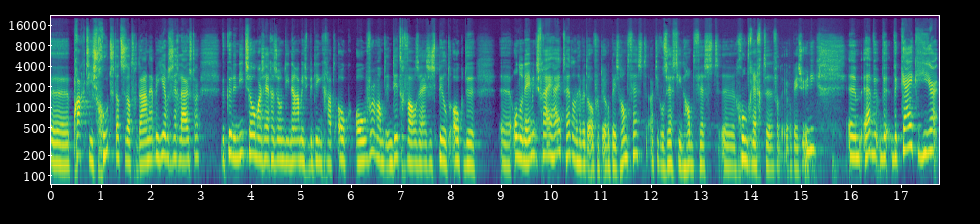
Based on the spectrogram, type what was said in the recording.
eh, praktisch goed dat ze dat gedaan hebben. Hier hebben ze gezegd, luister, we kunnen niet zomaar zeggen... zo'n dynamisch beding gaat ook over. Want in dit geval, zei ze, speelt ook de eh, ondernemingsvrijheid. Hè, dan hebben we het over het Europees Handvest. Artikel 16 Handvest eh, Grondrechten van de Europese Unie. Ehm, hè, we, we, kijken hier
